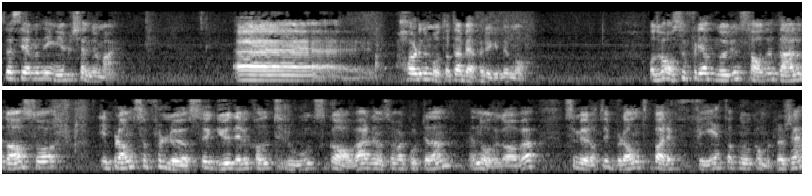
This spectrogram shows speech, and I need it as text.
Så jeg sier, men Inger, du kjenner jo meg. Eh, har du noe mot at jeg ber for ryggen din nå? Og det var også fordi at når hun sa det der og da, så iblant så forløser Gud det vi kaller troens gave. Er det noen som har vært borti den? En nådegave. Som gjør at vi iblant bare vet at noe kommer til å skje.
